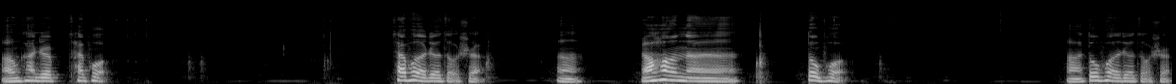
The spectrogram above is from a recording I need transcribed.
啊，我们看这菜粕，菜粕的这个走势，嗯，然后呢，豆粕，啊，豆粕的这个走势，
